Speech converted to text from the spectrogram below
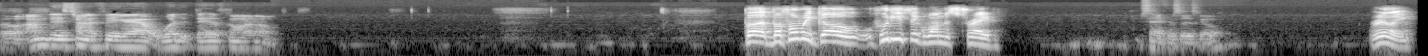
So I'm just trying to figure out what the hell's going on. But before we go, who do you think won this trade? San Francisco. Really?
